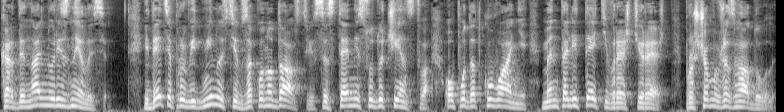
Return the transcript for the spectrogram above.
кардинально різнилися. Йдеться про відмінності в законодавстві, системі судочинства, оподаткуванні, менталітеті, врешті-решт, про що ми вже згадували.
